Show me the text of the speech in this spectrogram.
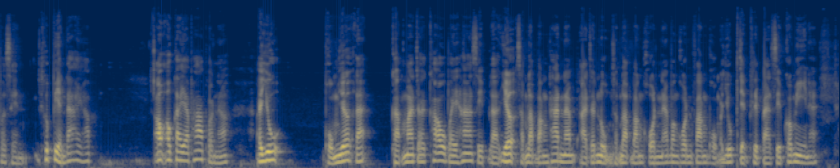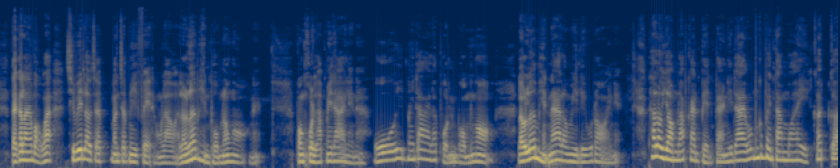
35%คือเปลี่ยนได้ครับ เอาเอากายภาพก่อนนะ อายุผมเยอะแล้ว กลับมาจะเข้าไป 50 แล้ว เยอะสำหรับบางท่านนะ อาจจะหนุ่มสำหรับบางคนนะ บางคนฟังผมอายุ 70-80 ก็มีนะ แต่กำลังบอกว่าชีวิตเราจะมันจะมีเฟสของเราเราเริ่มเห็นผมแล้วงอกเนะี่ยบางคนรับไม่ได้เลยนะ โอ้ยไม่ได้แล้วผลผมงอก เราเริ่มเห็นหน้าเรามีริ้วรอยเนี่ย ถ้าเรายอมรับการเปลี่ยนแปลงนี้ได้ว่ามันก็เป็นตามวัยก็ก็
